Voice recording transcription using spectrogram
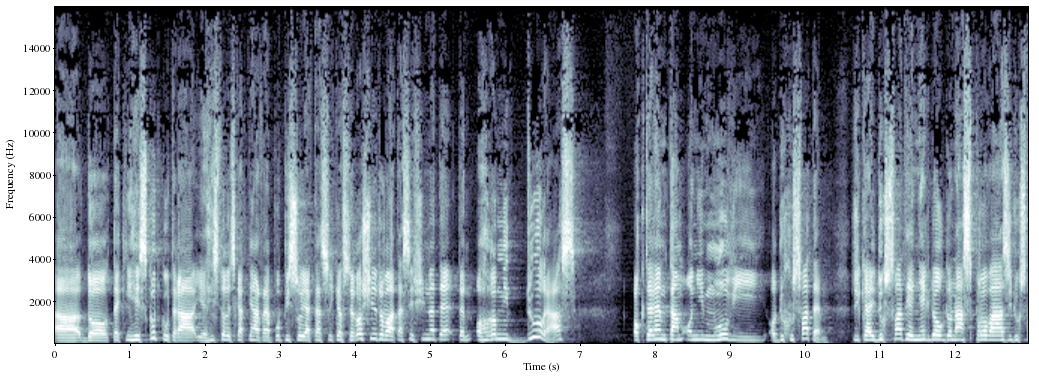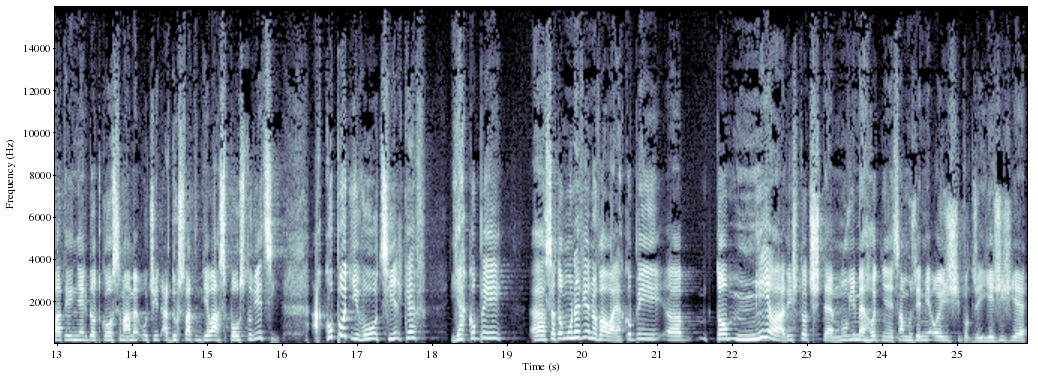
a do té knihy skutku, která je historická kniha, která popisuje, jak ta církev se rozšiřovala, tak si všimnete ten ohromný důraz, o kterém tam oni mluví o duchu svatém. Říkají, Duch Svatý je někdo, kdo nás provází, Duch Svatý je někdo, od koho se máme učit a Duch Svatý dělá spoustu věcí. A ku podivu církev jakoby eh, se tomu nevěnovala, jakoby eh, to míla, když to čte. Mluvíme hodně samozřejmě o Ježíši, protože Ježíš je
